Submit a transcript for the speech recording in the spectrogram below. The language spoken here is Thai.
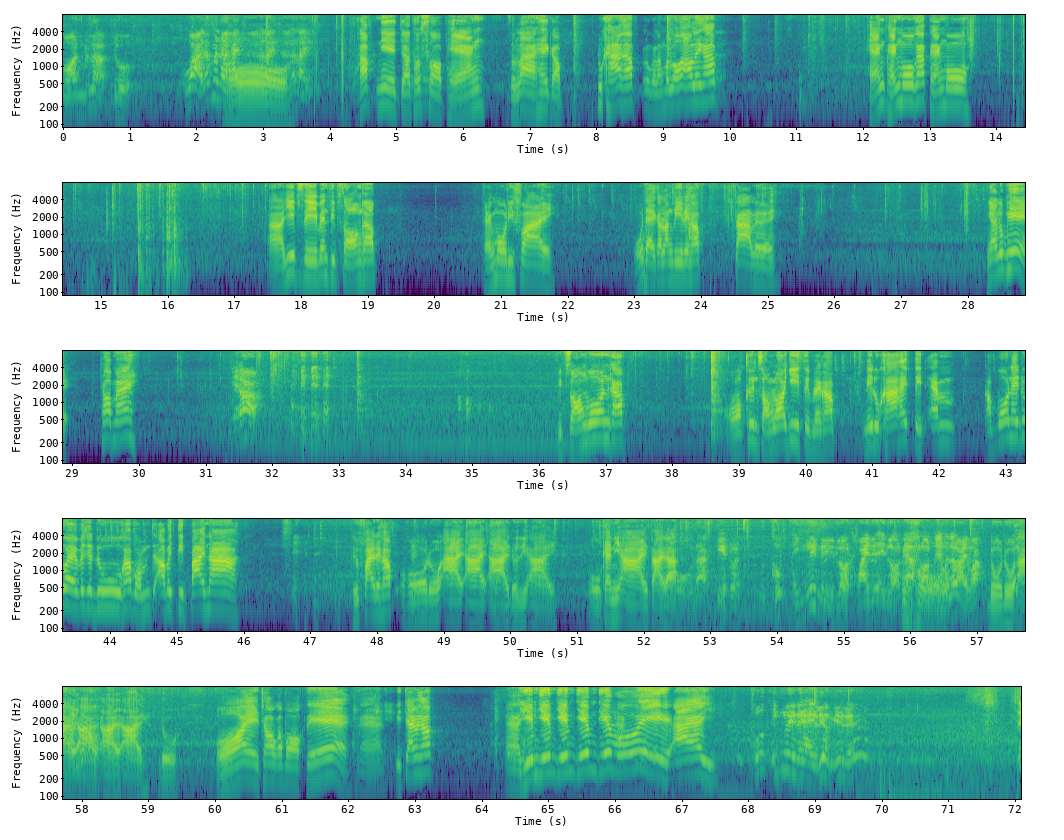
วอนนั่นแหละดูว่าแล้วมันอะไรถืออะไรถืออะไรครับนี่จะทดสอบแผงโซล่าร์ให้กับลูกค้าครับ เรากำลังมารอเอาเลยครับ แผงแผงโมครับ แผงโม อ่ายี่สิบสี่เป็นสิบสองครับ แผงโมดีไฟโอ้แดดกำลังดีเลยครับ จ้าเลย ไงลูกพี่ ชอบไหมไม่ชอบ12โวลต์ครับอ๋อขึ้น 220 เลยครับ นี่ลูกค้าให้ติดแอมป์กับโวลต์ให้ด้วยไปจะดูครับ ผมจะเอาไปติดปลายนา ถือไฟเลยครับ โอ้โห ดูอายอายอายดูสิอาย โอ้แค่นี้อายตายละ โอ้โหน่าเกลียดว่ะทุบทิ้งเลยนี่หลอดไฟด้วยไอ้หลอดเนี่ยโอ้โหหลอดเนี้มันเท่าไหร่วะ ดูดูอายอายอายอายดู โอ้ยชอบก็บอกสิแหมติดใจไหมครับแหมยิ้มยิ้มยิ้มยิ้มยิ้มโอ้ยอายทุบทิ้งเลยในไอ้เรื่องนี้เลย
